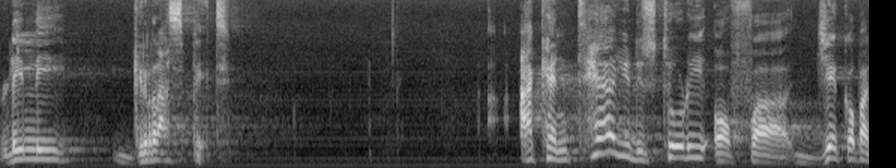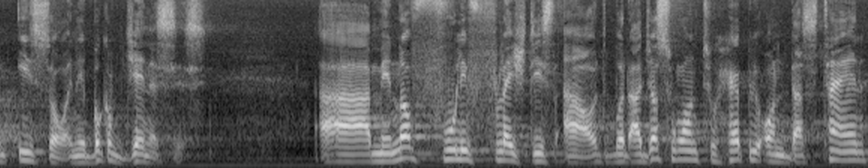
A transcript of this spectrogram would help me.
really grasp it. I can tell you the story of uh, Jacob and Esau in the book of Genesis. I may not fully flesh this out, but I just want to help you understand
